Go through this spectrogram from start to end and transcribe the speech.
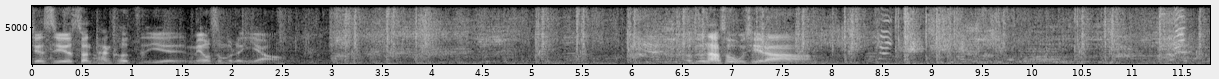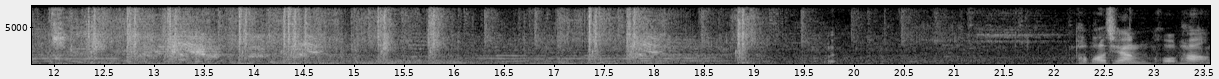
剑士也算坦克职业，没有什么人要。我是不是拿出武器啦？我泡泡枪、火炮。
